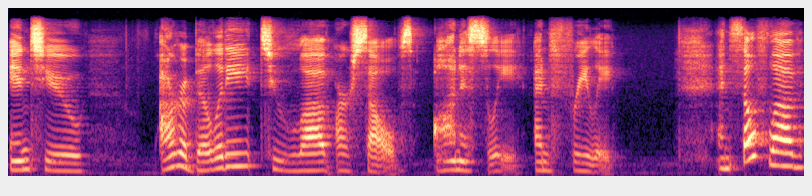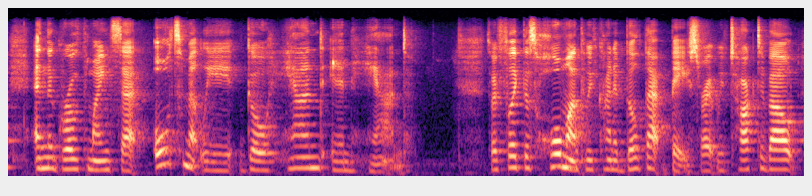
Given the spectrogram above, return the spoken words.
into our ability to love ourselves honestly and freely. And self love and the growth mindset ultimately go hand in hand. So I feel like this whole month we've kind of built that base, right? We've talked about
